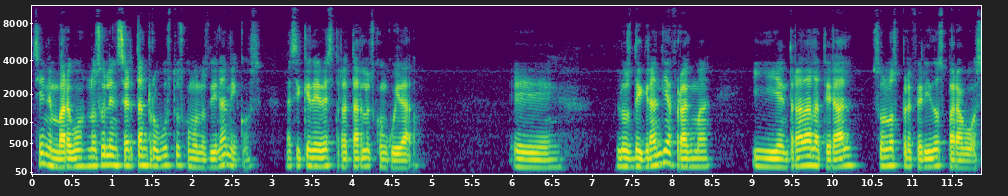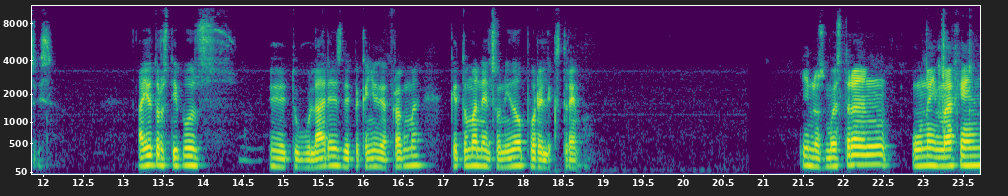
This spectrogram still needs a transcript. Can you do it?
Sin embargo, no suelen ser tan robustos como los dinámicos, así que debes tratarlos con cuidado. Eh, los de gran diafragma y entrada lateral son los preferidos para voces. Hay otros tipos eh, tubulares de pequeño diafragma que toman el sonido por el extremo. Y nos muestran una imagen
